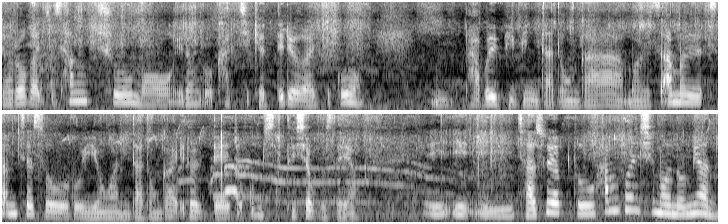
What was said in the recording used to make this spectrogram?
여러 가지 상추 뭐 이런 거 같이 곁들여 가지고 음, 밥을 비빈다던가 뭐 쌈을 쌈채소로 이용한다던가 이럴 때 조금씩 드셔보세요. 이, 이, 이 자소엽도 한 번 심어 놓으면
